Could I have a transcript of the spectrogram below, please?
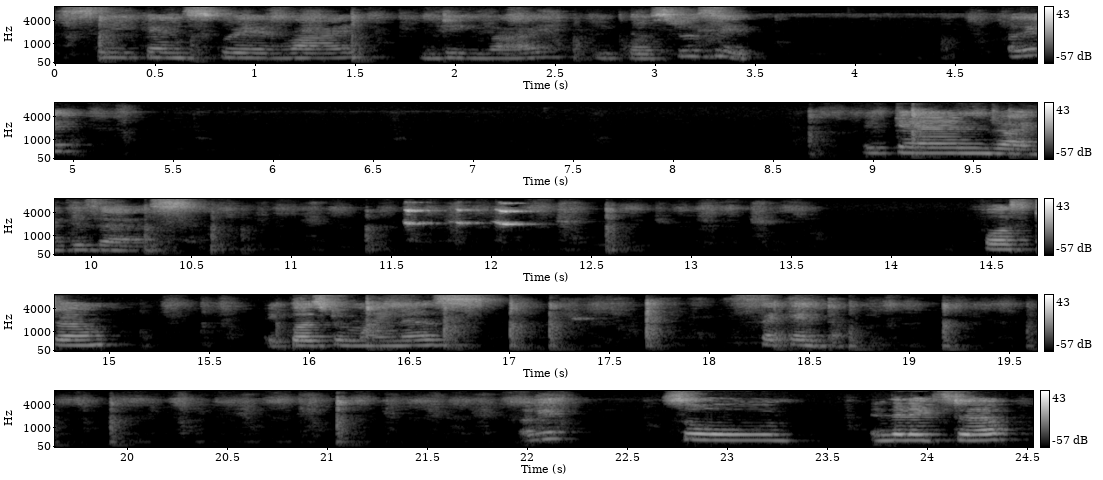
secant square y dy equals to zero. Okay. You can write this as first term equals to minus second term. Okay, so in the next step,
